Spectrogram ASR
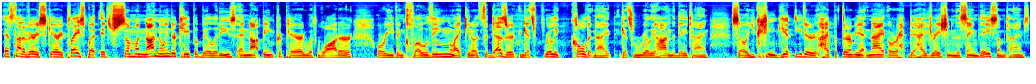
that's not a very scary place, but it's someone not knowing their capabilities and not being prepared with water or even clothing. Like, you know, it's the desert. It gets really cold at night. It gets really hot in the daytime. So you can get either hypothermia at night or dehydration in the same day sometimes.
